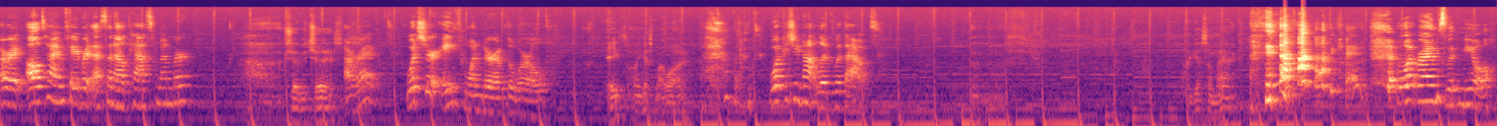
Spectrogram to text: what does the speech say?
All right, all-time favorite SNL cast member? Chevy Chase. All right. What's your eighth wonder of the world? Eighth, I guess my wife. What could you not live without? Guess a Mac. okay. What rhymes with mule?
